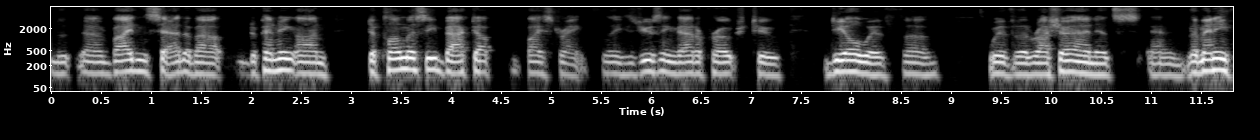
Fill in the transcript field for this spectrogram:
uh, Biden said about depending on diplomacy backed up by strength. He's using that approach to deal with uh, with Russia and its and the many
